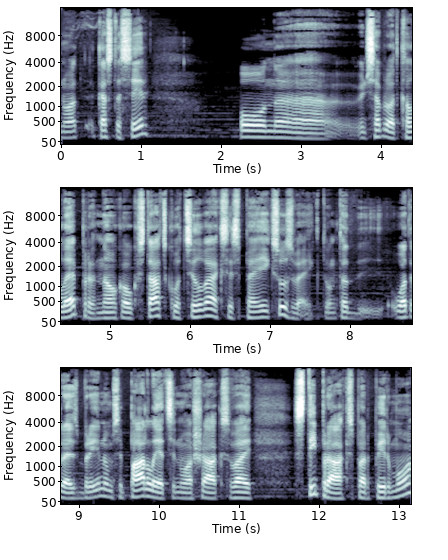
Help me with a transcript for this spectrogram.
not, kas tas ir, Un uh, viņš saprot, ka lepra nav kaut kas tāds, ko cilvēks ir spējīgs uzveikt. Un tad otrais brīnums ir pārliecinošāks vai stiprāks par pirmo.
